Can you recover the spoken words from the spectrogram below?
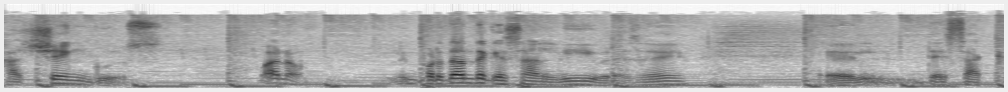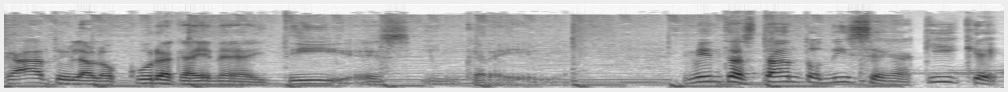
Hashengus. Bueno, lo importante es que sean libres. ¿eh? El desacato y la locura que hay en Haití es increíble. Mientras tanto, dicen aquí que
